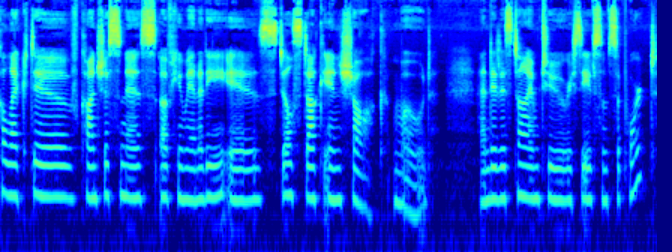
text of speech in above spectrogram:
collective consciousness of humanity is still stuck in shock mode, and it is time to receive some support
